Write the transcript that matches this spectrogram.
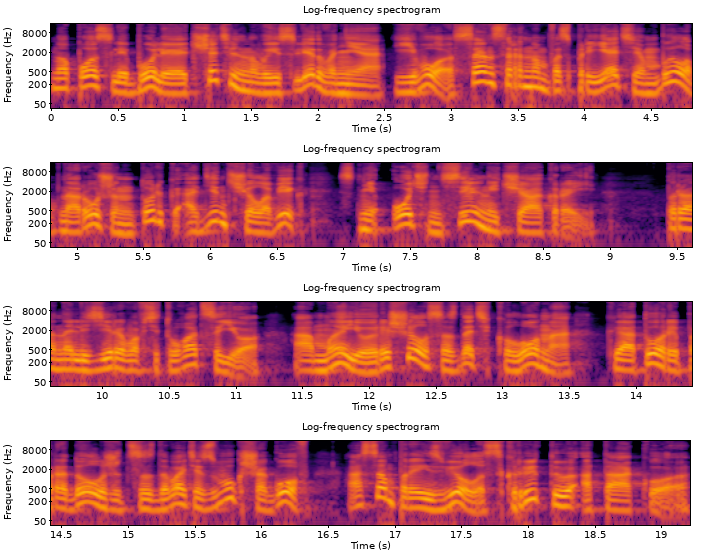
но после более тщательного исследования его сенсорным восприятием был обнаружен только один человек с не очень сильной чакрой – Проанализировав ситуацию, Амэю решил создать клона, который продолжит создавать звук шагов, а сам произвел скрытую атаку.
